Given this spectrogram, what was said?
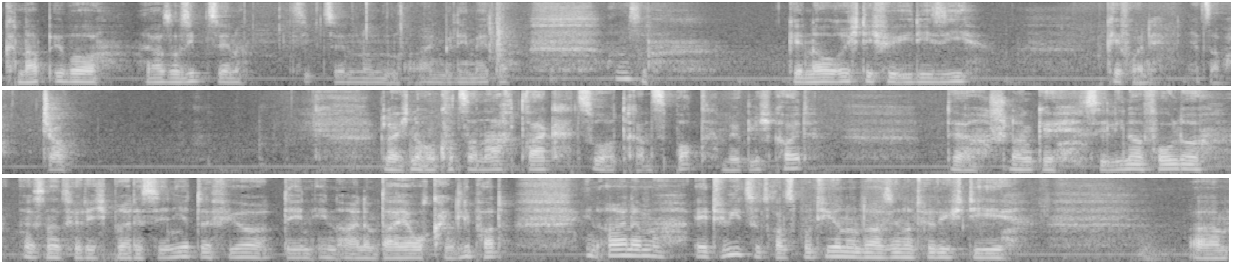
knapp über, ja, so 17, 17 und 1 mm. Also genau richtig für EDC. Okay, Freunde, jetzt aber. Ciao. Gleich noch ein kurzer Nachtrag zur Transportmöglichkeit. Der schlanke Selina Folder ist natürlich prädestiniert dafür, den in einem, da er auch kein Clip hat, in einem Etui zu transportieren. Und da sind natürlich die ähm,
